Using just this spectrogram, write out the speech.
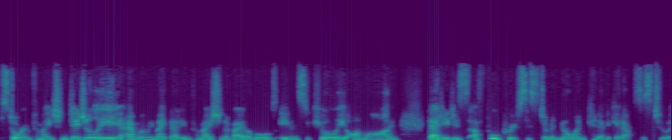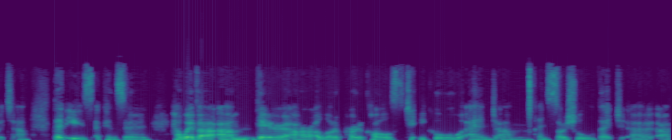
store information digitally and when we make that information available, even securely online, that it is a foolproof system and no one can ever get access to it. that is a concern. However, um, there are a lot of protocols, technical and um, and social, that uh, are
